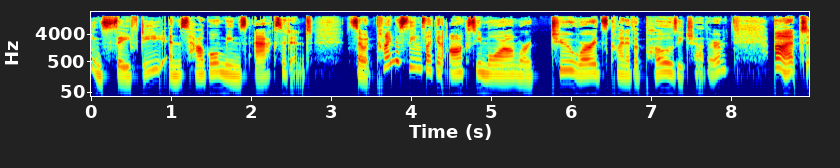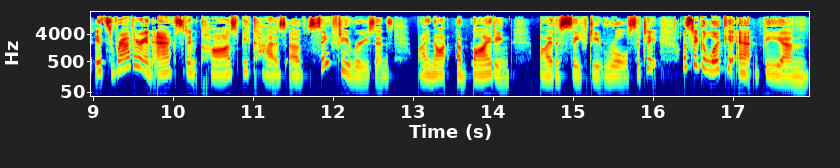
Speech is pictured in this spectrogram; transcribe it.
means safety and 사고 means accident. So it kind of seems like an oxymoron where two words kind of oppose each other. But it's rather an accident caused because of safety reasons by not abiding by the safety rules. So take, let's take a look at the, um,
